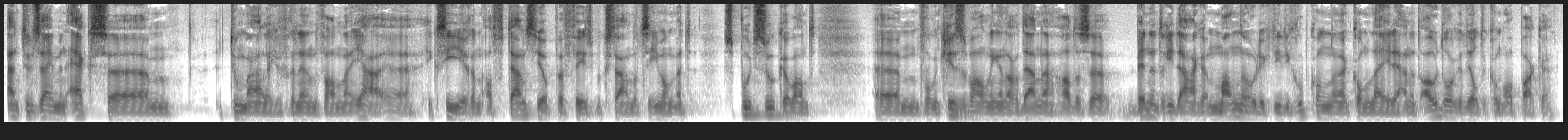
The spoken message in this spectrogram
En toen zei mijn ex, ehm, toenmalige vriendin, van eh, ja, ik zie hier een advertentie op Facebook staan dat ze iemand met spoed zoeken. Want ehm, voor een crisisbehandeling in de Ardennen hadden ze binnen drie dagen een man nodig die de groep kon, kon leiden en het outdoor gedeelte kon oppakken.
